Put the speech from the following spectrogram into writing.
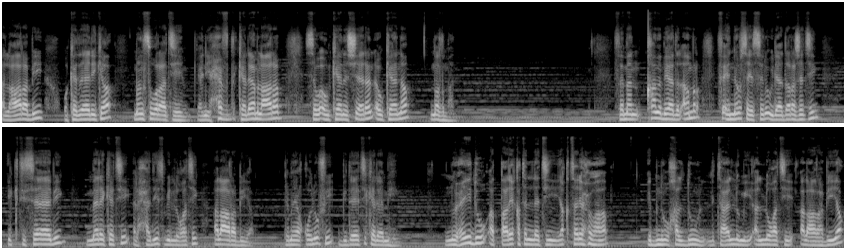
العرب وكذلك منثوراتهم يعني حفظ كلام العرب سواء كان شعرا أو كان نظما. فمن قام بهذا الأمر فإنه سيصل إلى درجة اكتساب ملكة الحديث باللغة العربية كما يقول في بداية كلامه. نعيد الطريقة التي يقترحها ابن خلدون لتعلم اللغة العربية.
